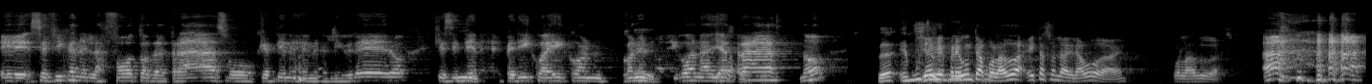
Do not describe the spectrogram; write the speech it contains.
eh, se fijan en las fotos de atrás o que tienes en el librero, que si Sí. tienes el perico ahí con, con Sí. el poligón allá Claro. atrás, ¿no? Si alguien pregunta por la duda, estas son las de la boda, ¿eh? por las dudas. Ah,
